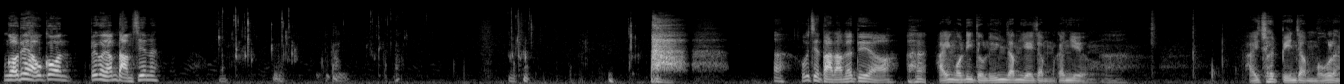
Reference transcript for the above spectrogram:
我啲口乾，俾我飲啖先啦。啊，好似大啖一啲啊！喺我呢度亂飲嘢就唔緊要，喺出邊就唔好啦。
